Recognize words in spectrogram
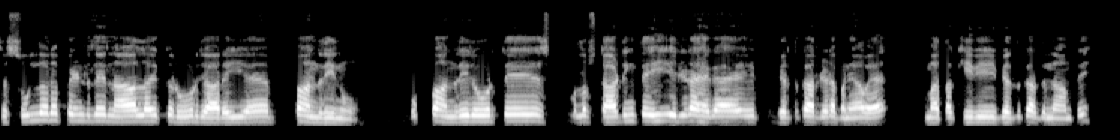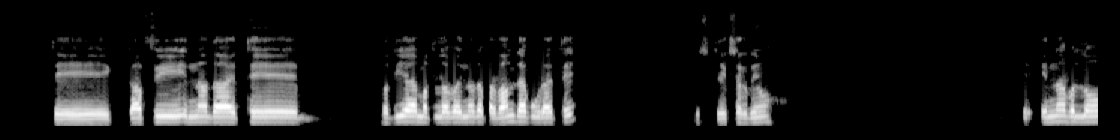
ਤੇ ਸੂਲਰ ਪਿੰਡ ਦੇ ਨਾਲ ਇੱਕ ਰੋਡ ਜਾ ਰਹੀ ਹੈ ਭਾਨਰੀ ਨੂੰ। ਉਹ ਭਾਨਰੀ ਰੋਡ ਤੇ ਮਤਲਬ ਸਟਾਰਟਿੰਗ ਤੇ ਹੀ ਇਹ ਜਿਹੜਾ ਹੈਗਾ ਇਹ ਬਿਰਧ ਘਰ ਜਿਹੜਾ ਬਣਿਆ ਹੋਇਆ ਹੈ, ਮਾਤਾ ਖੀਵੀ ਬਿਰਧ ਘਰ ਦੇ ਨਾਮ ਤੇ। ਤੇ ਕਾਫੀ ਇਹਨਾਂ ਦਾ ਇੱਥੇ ਵਧੀਆ ਮਤਲਬ ਇਹਨਾਂ ਦਾ ਪ੍ਰਬੰਧ ਹੈ ਪੂਰਾ ਇੱਥੇ। ਤੁਸੀਂ ਦੇਖ ਸਕਦੇ ਹੋ। ਇਹਨਾਂ ਵੱਲੋਂ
